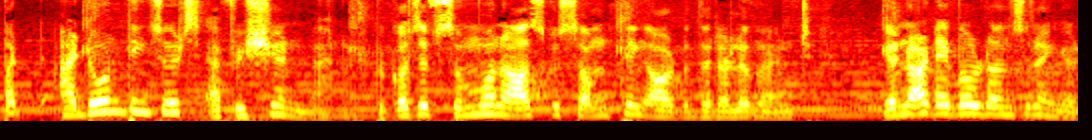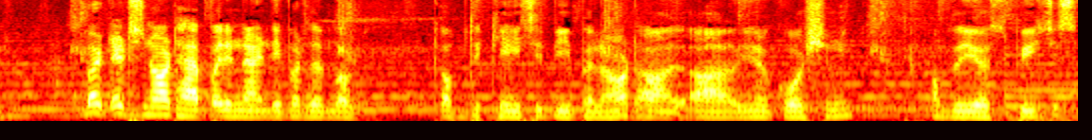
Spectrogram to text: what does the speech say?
But i don't think so it's efficient man. Because if someone asks you something out of the relevant you're not able to answering it. But it's not happening 90% of of the cases people are not uh, uh, you know questioning of the, your speeches.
